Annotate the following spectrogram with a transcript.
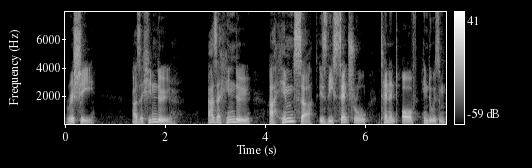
Rishi, as a Hindu, as a Hindu, ahimsa is the central tenet of Hinduism.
